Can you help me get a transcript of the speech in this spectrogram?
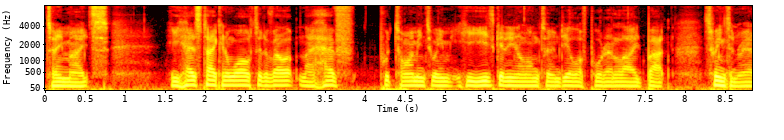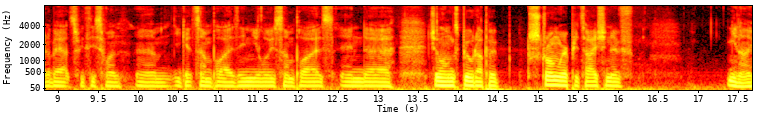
teammates. He has taken a while to develop, and they have put time into him. He is getting a long term deal off Port Adelaide, but swings and roundabouts with this one. Um, you get some players in, you lose some players, and uh, Geelong's built up a strong reputation of, you know,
